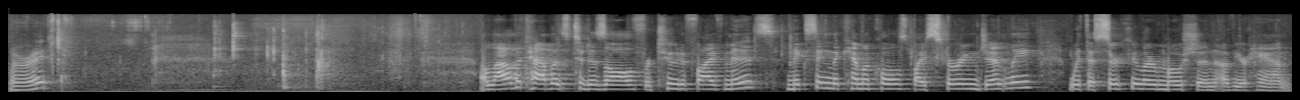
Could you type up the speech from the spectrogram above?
All right. Allow the tablets to dissolve for two to five minutes, mixing the chemicals by stirring gently with a circular motion of your hand.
